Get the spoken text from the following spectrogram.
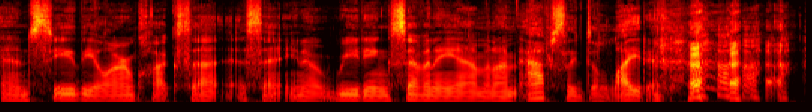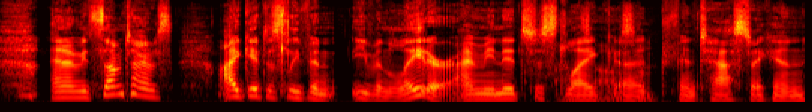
and see the alarm clock set, set, you know, reading 7 a.m. and I'm absolutely delighted. and I mean, sometimes I get to sleep in even later. I mean, it's just like uh, fantastic. And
